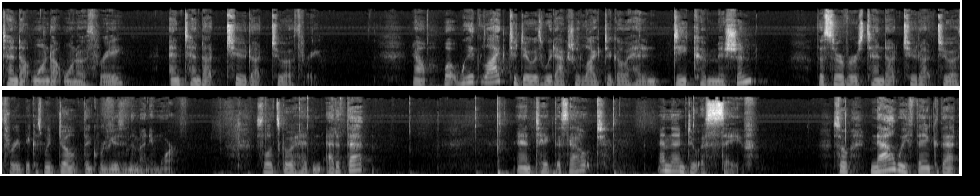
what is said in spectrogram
10.1.103 and 10.2.203. Now, what we'd like to do is we'd actually like to go ahead and decommission the servers 10.2.203 because we don't think we're using them anymore. So let's go ahead and edit that and take this out and then do a save. So now we think that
